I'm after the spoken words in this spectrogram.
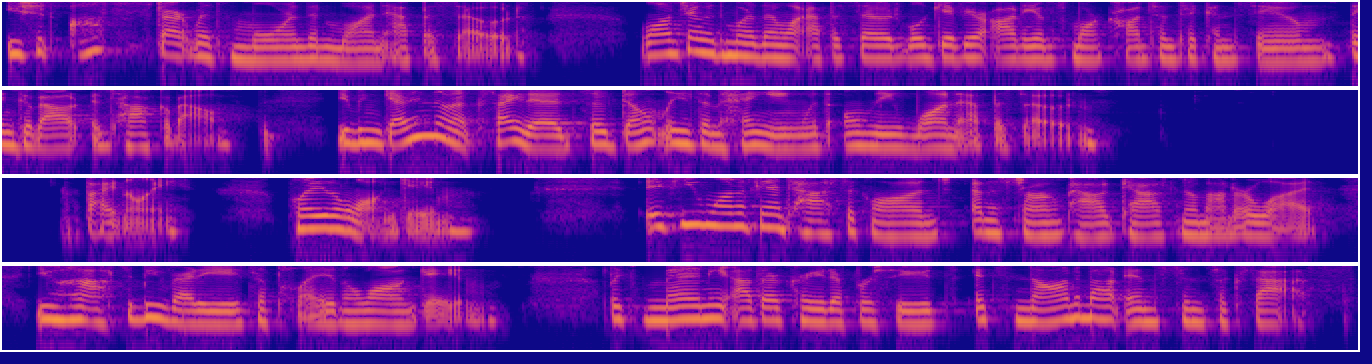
You should also start with more than one episode. Launching with more than one episode will give your audience more content to consume, think about, and talk about. You've been getting them excited, so don't leave them hanging with only one episode. Finally, play the long game. If you want a fantastic launch and a strong podcast no matter what, you have to be ready to play the long game. Like many other creative pursuits, it's not about instant success.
